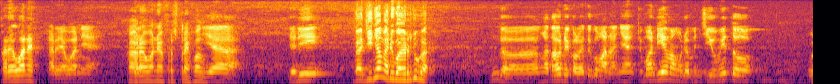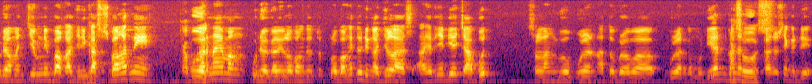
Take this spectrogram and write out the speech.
karyawannya karyawannya Karyawannya first travel. iya jadi Gajinya nggak dibayar juga. enggak nggak tahu deh kalau itu gue nggak nanya cuma dia emang udah mencium itu udah mencium nih bakal jadi kasus banget nih Cabut. karena emang udah gali lubang tutup lubang itu udah nggak jelas akhirnya dia cabut selang dua bulan atau berapa bulan kemudian bener, Kasus. kasusnya gede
